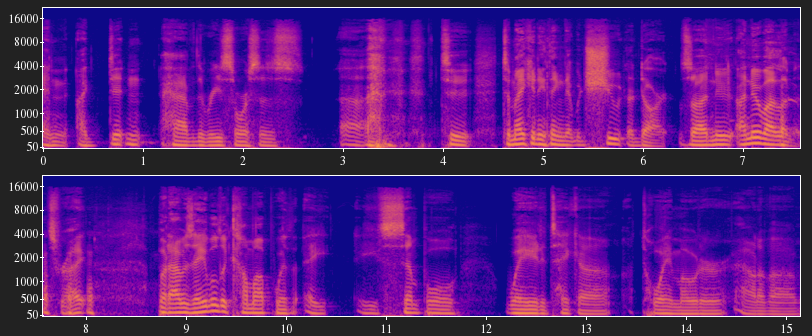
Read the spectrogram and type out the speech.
and I didn't have the resources uh, to to make anything that would shoot a dart. So I knew I knew my limits, right? But I was able to come up with a a simple way to take a, a toy motor out of a,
